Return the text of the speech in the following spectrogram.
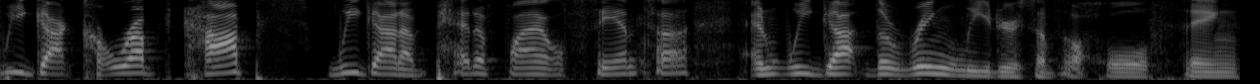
we got corrupt cops, we got a pedophile Santa, and we got the ringleaders of the whole thing.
